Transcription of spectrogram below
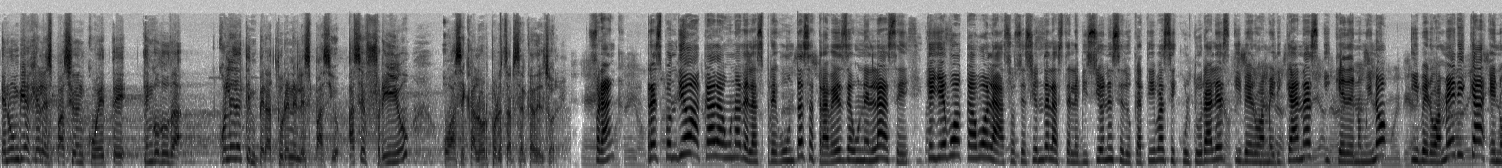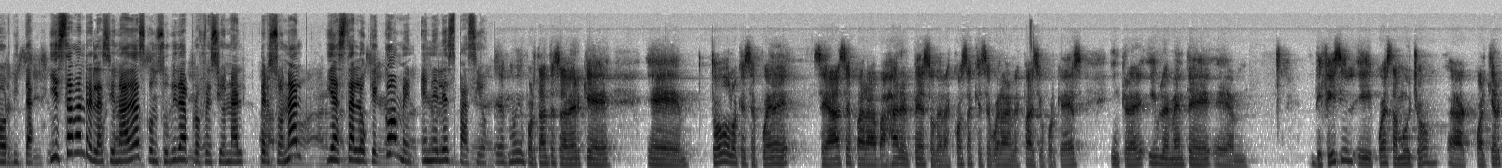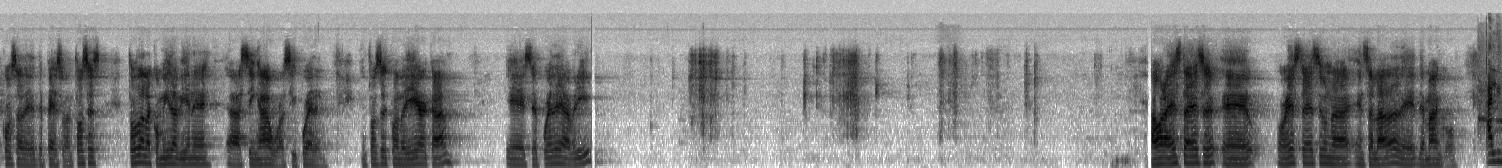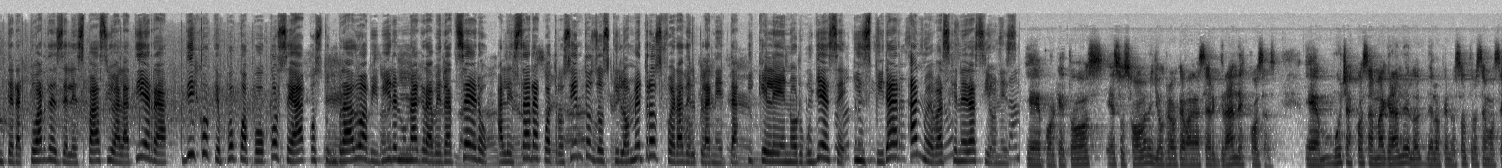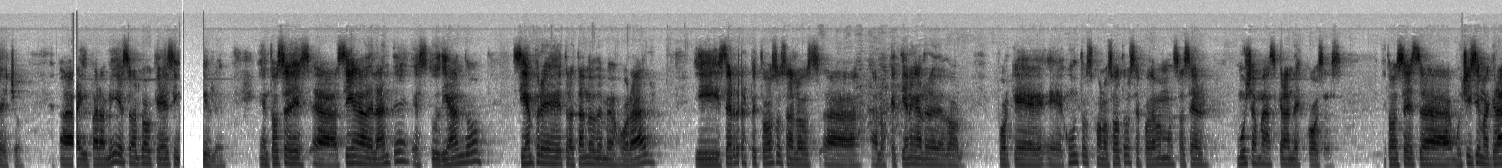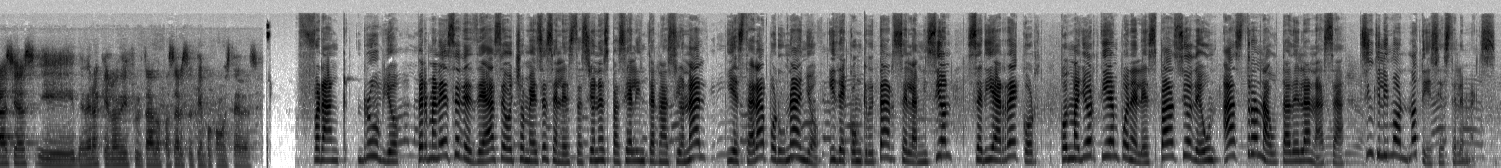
En un viaje al espacio en cohete, tengo duda, ¿cuál es la temperatura en el espacio? ¿Hace frío o hace calor por estar cerca del Sol? Frank respondió a cada una de las preguntas a través de un enlace que llevó a cabo la Asociación de las Televisiones Educativas y Culturales Iberoamericanas y que denominó Iberoamérica en órbita y estaban relacionadas con su vida profesional, personal y hasta lo que comen en el espacio. Es muy importante saber que eh, todo lo que se puede se hace para bajar el peso de las cosas que se vuelan el espacio, porque es increíblemente em, difícil y cuesta mucho cualquier cosa de, peso. Entonces, toda la comida viene ah, sin agua, si pueden. Entonces, cuando llega acá, eh, se puede abrir. Ahora, esta es, eh, o esta es una ensalada de mango al interactuar desde el espacio a la Tierra, dijo que poco a poco se ha acostumbrado a vivir en una gravedad cero al estar a 402 kilómetros fuera del planeta y que le enorgullece inspirar a nuevas generaciones. Eh, porque todos esos jóvenes yo creo que van a hacer grandes cosas, eh, muchas cosas más grandes de lo que nosotros hemos hecho. Ah, y para mí es algo que es increíble. Entonces, ah, sigan adelante, estudiando, siempre tratando de mejorar y ser respetuosos a los, a, los que tienen alrededor, porque eh, juntos con nosotros se podemos hacer muchas más grandes cosas. Entonces, ah, muchísimas gracias y de veras que lo he disfrutado pasar este tiempo con ustedes. Frank Rubio permanece desde hace ocho meses en la Estación Espacial Internacional y estará por un año y de concretarse la misión sería récord con mayor tiempo en el espacio de un astronauta de la NASA. Cinti Limón, Noticias Telemax.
